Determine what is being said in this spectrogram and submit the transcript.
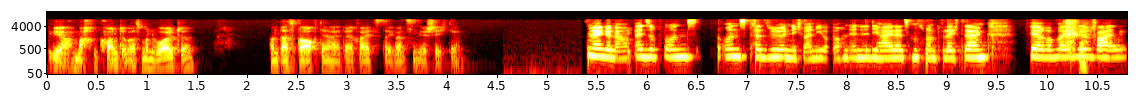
ja, machen konnte, was man wollte. Und das war auch der, der Reiz der ganzen Geschichte. Ja, genau. Also für uns, für uns persönlich waren die Wochenende die Highlights, muss man vielleicht sagen, fairerweise, weil,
